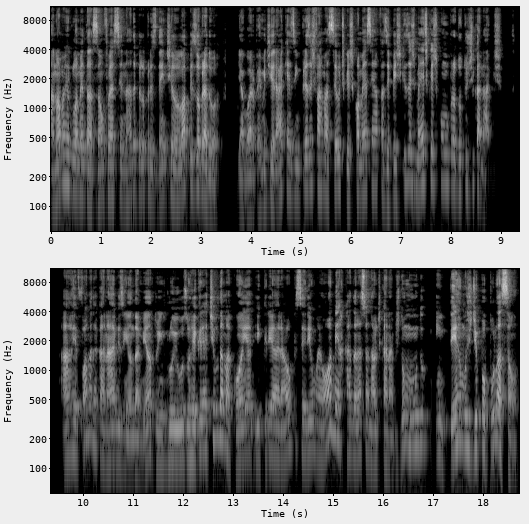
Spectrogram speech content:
A nova regulamentação foi assinada pelo presidente López Obrador e agora permitirá que as empresas farmacêuticas comecem a fazer pesquisas médicas com produtos de cannabis. A reforma da cannabis em andamento inclui o uso recreativo da maconha e criará o que seria o maior mercado nacional de cannabis do mundo em termos de população.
